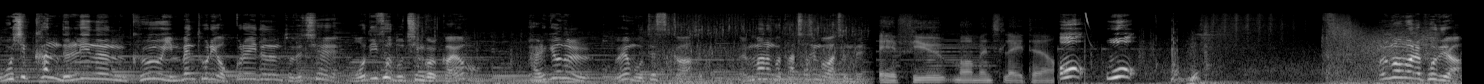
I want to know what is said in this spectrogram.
50칸 늘리는 그 인벤토리 업그레이드는 도대체 어디서 놓친 걸까요? 발견을 왜 못했을까? 웬만한 거 다 찾은 것 같은데. A few moments later. 어? 오! 얼마 만에 포드야?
